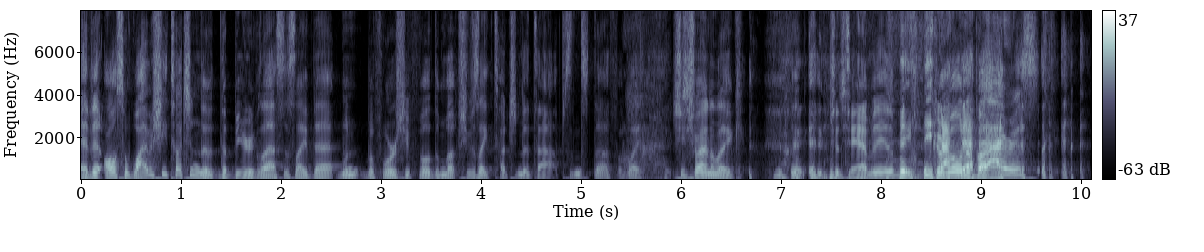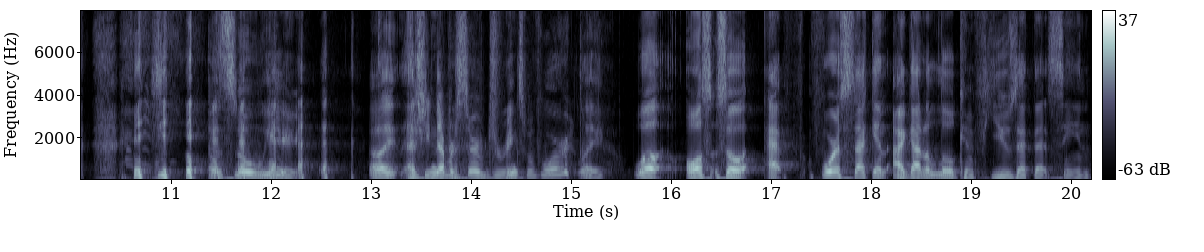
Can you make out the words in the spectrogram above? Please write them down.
And then also, why was she touching the, the beer glasses like that when before she filled them up? She was like touching the tops and stuff. I'm like, she's trying to like contaminate them. Coronavirus. it was so weird. Like, has she never served drinks before? Like, Well, also, so at for a second, I got a little confused at that scene.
